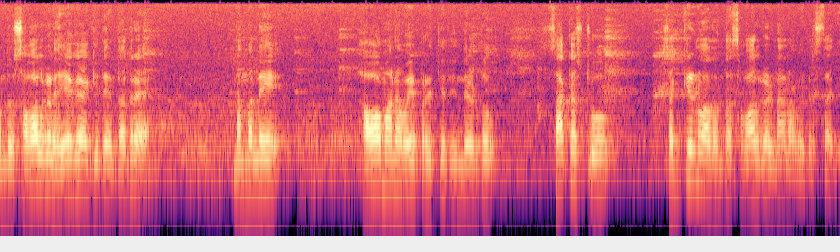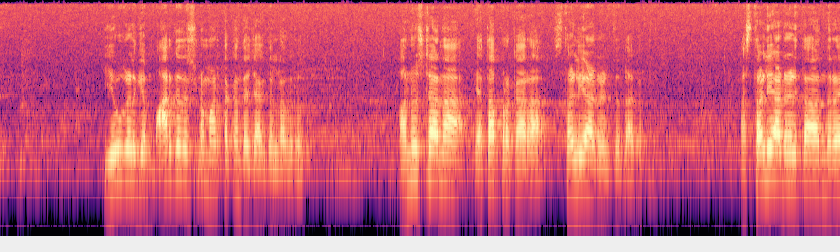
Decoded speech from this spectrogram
ಒಂದು ಸವಾಲುಗಳು ಹೇಗಾಗಿದೆ ಅಂತಂದರೆ, ನಮ್ಮಲ್ಲಿ ಹವಾಮಾನ ವೈಪರೀತ್ಯದಿಂದ ಹಿಡಿದು ಸಾಕಷ್ಟು ಸಂಕೀರ್ಣವಾದಂಥ ಸವಾಲುಗಳನ್ನ ನಾವು ಎದುರಿಸ್ತಾ ಇದ್ದೀವಿ. ಇವುಗಳಿಗೆ ಮಾರ್ಗದರ್ಶನ ಮಾಡ್ತಕ್ಕಂಥ ಜಾಗದಲ್ಲಿ ನಾವಿರೋದು ಅನುಷ್ಠಾನ ಯಥಾ ಪ್ರಕಾರ ಸ್ಥಳೀಯ ಆಡಳಿತದ್ದಾಗುತ್ತೆ. ಆ ಸ್ಥಳೀಯ ಆಡಳಿತ ಅಂದರೆ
